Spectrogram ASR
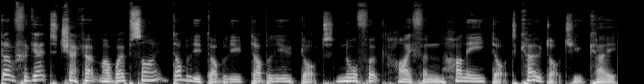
Don't forget to check out my website www.norfolk-honey.co.uk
